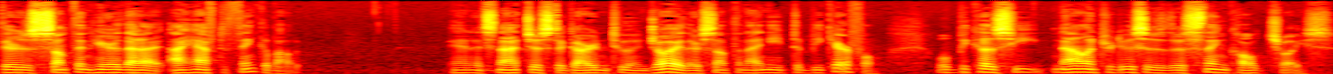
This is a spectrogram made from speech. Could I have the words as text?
there's something here that I, I have to think about? And it's not just a garden to enjoy, there's something I need to be careful. Well, because he now introduces this thing called choice.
